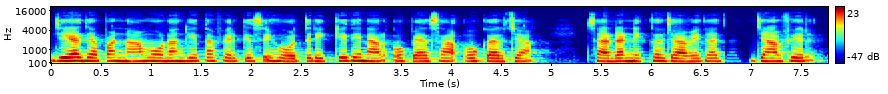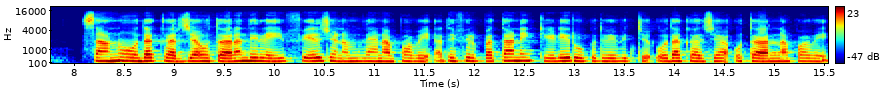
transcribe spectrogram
ਜੇ ਅੱਜ ਆਪਾਂ ਨਾ ਮੋੜਾਂਗੇ ਤਾਂ ਫਿਰ ਕਿਸੇ ਹੋਰ ਤਰੀਕੇ ਦੇ ਨਾਲ ਉਹ ਪੈਸਾ, ਉਹ ਕਰਜ਼ਾ ਸਾਡਾ ਨਿਕਲ ਜਾਵੇਗਾ। ਜਾਂ ਫਿਰ ਸਾਨੂੰ ਉਹਦਾ ਕਰਜ਼ਾ ਉਤਾਰਨ ਦੇ ਲਈ ਫਿਰ ਜਨਮ ਲੈਣਾ ਪਵੇ ਅਤੇ ਫਿਰ ਪਤਾ ਨਹੀਂ ਕਿਹੜੇ ਰੂਪ ਦੇ ਵਿੱਚ ਉਹਦਾ ਕਰਜ਼ਾ ਉਤਾਰਨਾ ਪਵੇ।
